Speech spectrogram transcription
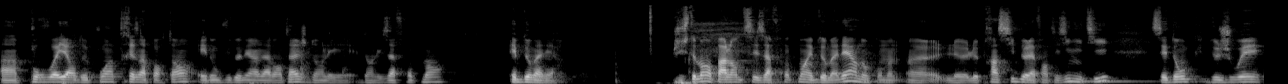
un pourvoyeur de points très important et donc vous donner un avantage dans les, dans les affrontements hebdomadaires. Justement, en parlant de ces affrontements hebdomadaires, donc on, euh, le, principe de la Fantasy Niti, c'est donc de jouer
